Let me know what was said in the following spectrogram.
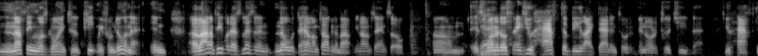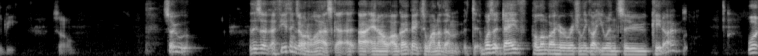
nothing was going to keep me from doing that. And a lot of people that's listening know what the hell I'm talking about. You know what I'm saying? So um, it's yeah. one of those things you have to be like that in, to, in order to achieve that. You have to be. So, so there's a, a few things I want to ask, uh, uh, and I'll, I'll, go back to one of them. Was it Dave Palumbo who originally got you into keto? Well,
